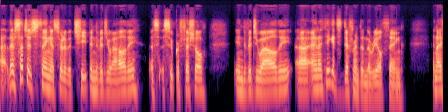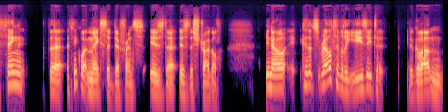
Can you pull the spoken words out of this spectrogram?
uh, there's such a thing as sort of a cheap individuality, a, a superficial individuality, uh, and I think it's different than the real thing. And I think the I think what makes the difference is the is the struggle you know, because it's relatively easy to you know go out and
